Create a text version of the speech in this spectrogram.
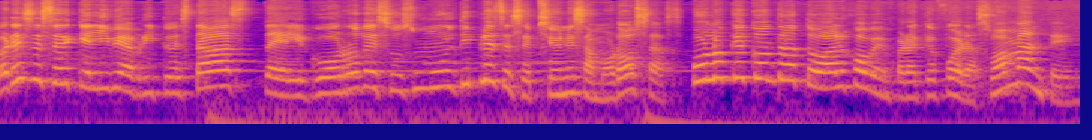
Parece ser que Livia Brito estaba hasta el gorro de sus múltiples decepciones amorosas, por lo que contrató al joven para que fuera su amante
